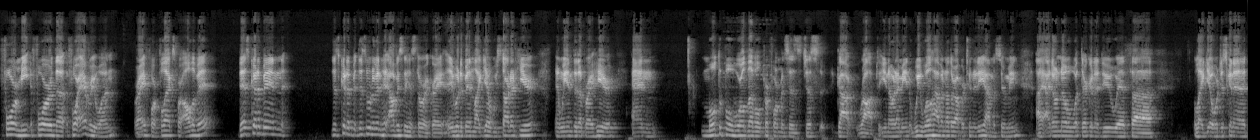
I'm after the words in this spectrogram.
for me for the for everyone, right? For Flex, for all of it. This could have been this could have been this would have been obviously historic, right? It would have been like, yeah, we started here and we ended up right here and multiple world level performances just got robbed. You know what I mean? We will have another opportunity, I'm assuming. I, I don't know what they're gonna do with uh like, yo, we're just gonna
